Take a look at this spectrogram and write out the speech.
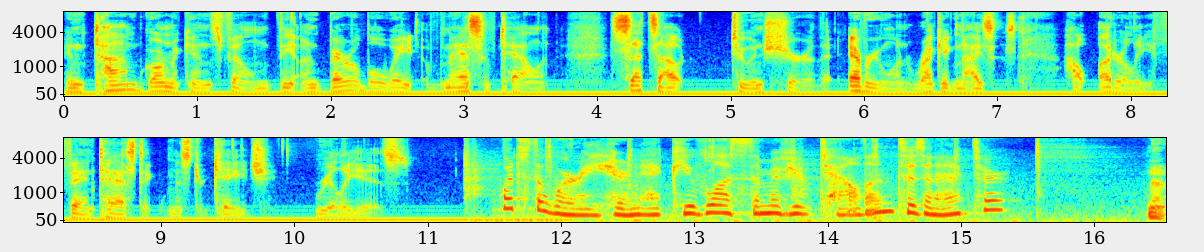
And Tom Gormican's film, The Unbearable Weight of Massive Talent, sets out to ensure that everyone recognizes how utterly fantastic Mr. Cage really is. What's the worry here, Nick? You've lost some of your talent as an actor? No.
